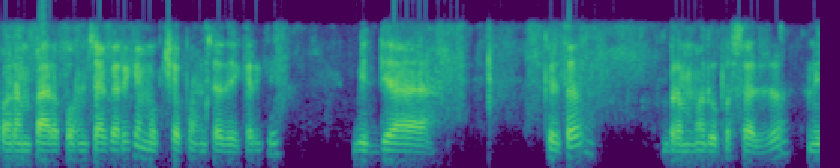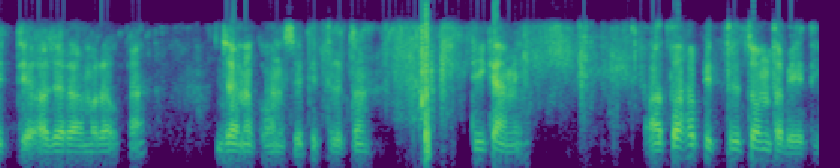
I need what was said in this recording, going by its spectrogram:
परम्पार पहुँचा करके मुख्य पहुँचा दे करके विद्या कृत ब्रह्म रूप शरीर नित्य अजर अमर का जनक होने से पितृत्व। टीका में अतः पितृत्व तबेती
